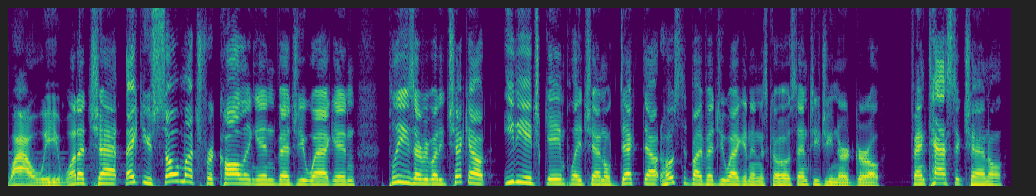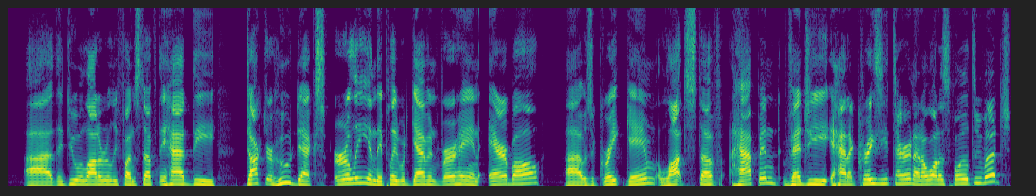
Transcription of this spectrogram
Wowee, what a chat. Thank you so much for calling in, Veggie Wagon. Please, everybody, check out EDH Gameplay channel, Decked Out, hosted by Veggie Wagon and his co host, MTG Nerd Girl. Fantastic channel. Uh, they do a lot of really fun stuff. They had the Doctor Who decks early, and they played with Gavin Verhey and Airball. Uh, it was a great game. Lots of stuff happened. Veggie had a crazy turn. I don't want to spoil too much,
